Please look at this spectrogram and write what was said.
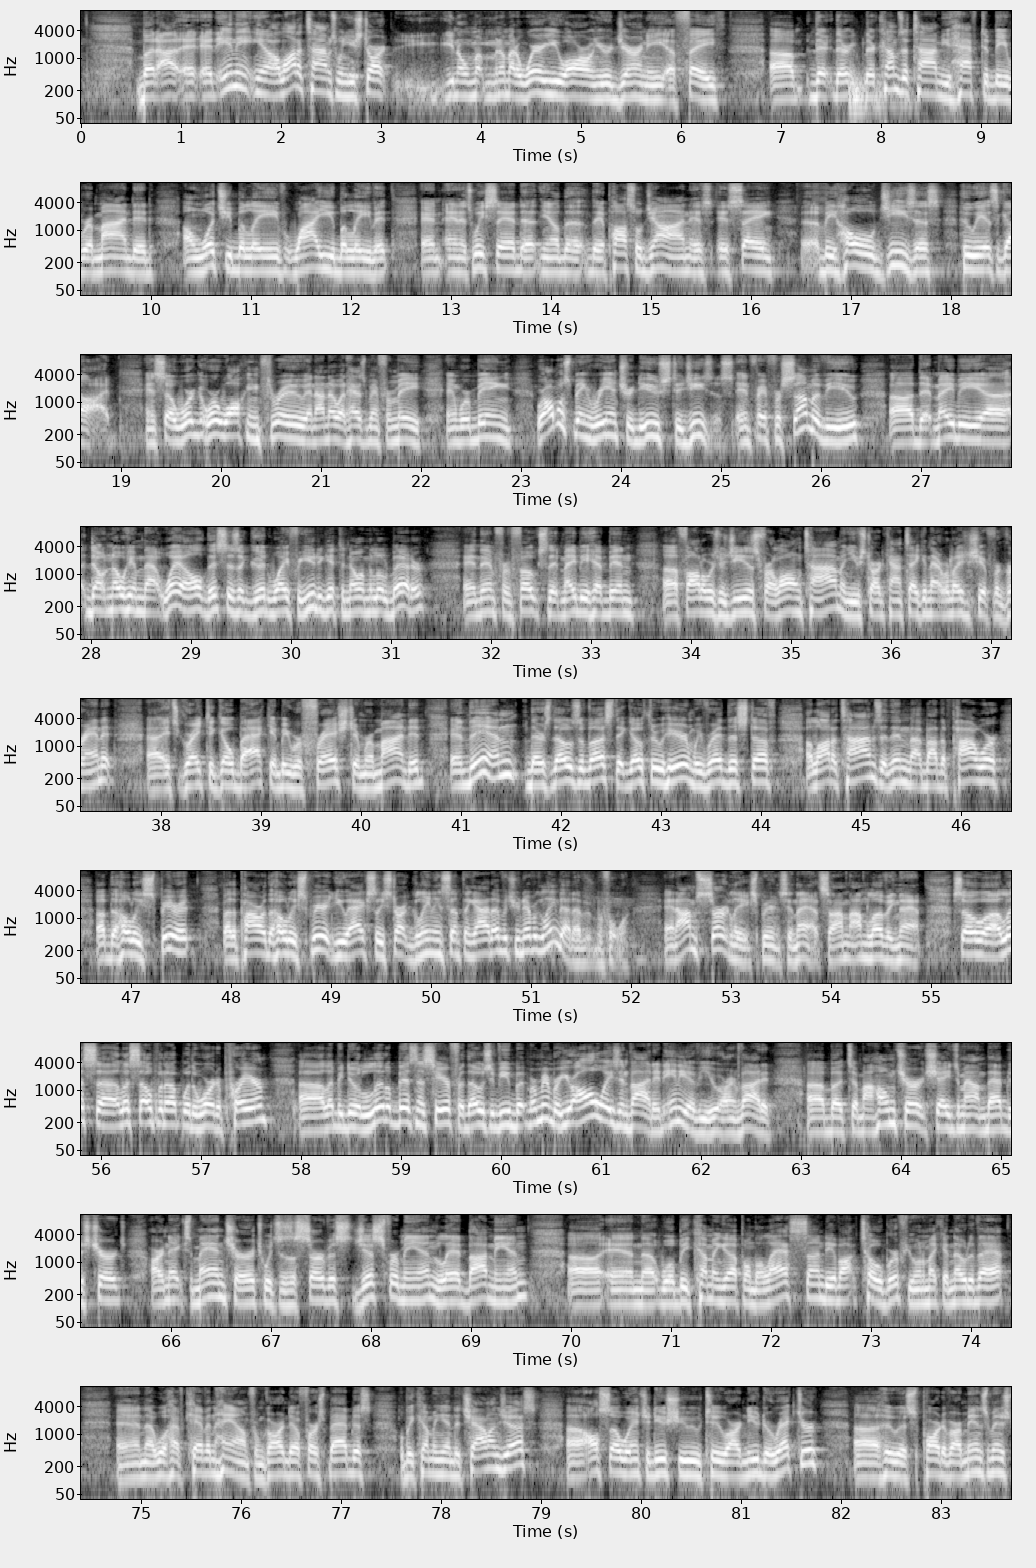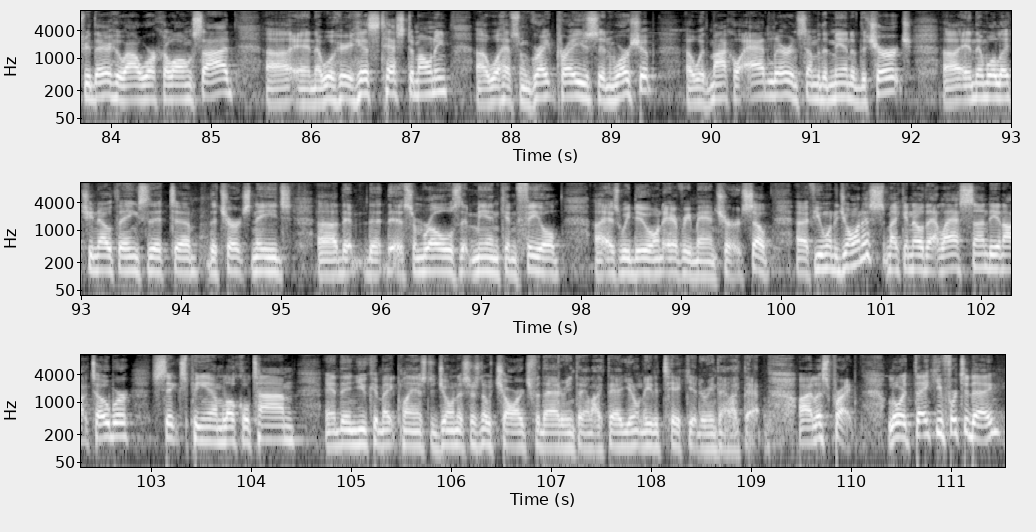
But I, at, at, any, you know, a lot of times when you start, you know, no matter where you are on your journey of faith, uh, there, there, there comes a time you have to be reminded on what you believe, why you believe it. And, and as we said, uh, you know, the, the Apostle John is, is saying, uh, Behold Jesus, who is God. And so we're, we're walking through, and I know it has been for me, and we're being, we're almost being reintroduced to Jesus. And for, for some of you uh, that maybe uh, don't know him that well, this is a good way for you to get to know Him a little better. And then for folks that maybe have been uh, followers of Jesus for a long time and you start kind of taking that relationship for granted, uh, it's great to go back and be refreshed and reminded. And then there's those of us that go through here and we've read this stuff a lot of times, and then by the power of the Holy Spirit, by the power of the Holy Spirit, you actually start gleaning something out of it you never gleaned out of it before. And I'm certainly experiencing that, so I'm, I'm loving that. So uh, let's uh, let's open up with a word of prayer. Uh, let me do a little business here for those of you, but remember, you're always invited. Any of you are invited. Uh, but to my home church, Shades Mountain Baptist Church, our next man church, which is a service just for men, led by men, uh, and uh, will be coming up on the last Sunday of October. If you want to make a note of that, and we'll have Kevin Ham from Gardendale First Baptist will be coming in to challenge us. also, we'll introduce you to our new director uh, who is part of our men's ministry there, who I'll work alongside, uh, and we'll hear his testimony. Uh, we'll have some great praise and worship uh, with Michael Adler and some of the men of the church, uh, and then we'll let you know things that the church needs, that, that, that, some roles that men can fill as we do on every man church. So if you want to join us, make a note that last Sunday in October, 6 p.m. local time, and then you can make plans to join us. There's no charge for that or anything like that. You don't need a ticket or anything like that. All right, let's pray. Lord, thank you for today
